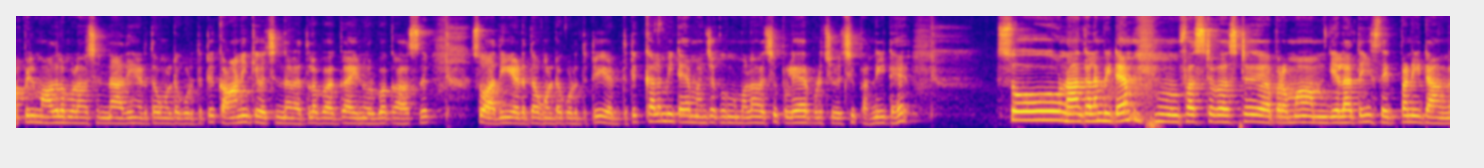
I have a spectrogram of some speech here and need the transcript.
ஆப்பிள் மாதுளம்பழம் வச்சுருந்தேன் அதையும் எடுத்து அவங்கள்ட்ட கொடுத்துட்டு காணிக்கை வச்சுருந்தேன் வெத்தலை பார்க்க ஐநூறுரூபா காசு. ஸோ அதையும் எடுத்து அவங்கள்ட்ட கொடுத்துட்டு எடுத்துகிட்டு கிளம்பிட்டேன். மஞ்சள் குங்குமம்லாம் வச்சு பிள்ளையார் பிடிச்சி வச்சு பண்ணிட்டேன். ஸோ நான் கிளம்பிட்டேன். ஃபஸ்ட்டு ஃபஸ்ட்டு அப்புறமா எல்லாத்தையும் செட் பண்ணிட்டாங்க.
